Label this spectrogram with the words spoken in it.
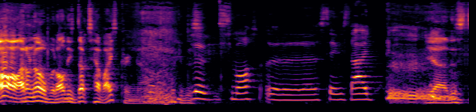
oh, I don't know, but all these ducks have ice cream now. Look at this. The small, uh, same size. Yeah, this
